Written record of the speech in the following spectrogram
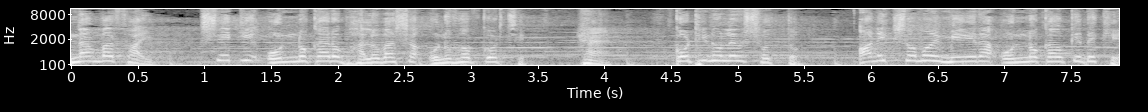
নাম্বার ফাইভ, সে কি অন্য কারও ভালোবাসা অনুভব করছে? হ্যাঁ কঠিন হলেও সত্য। অনেক সময় মেয়েরা অন্য কাউকে দেখে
